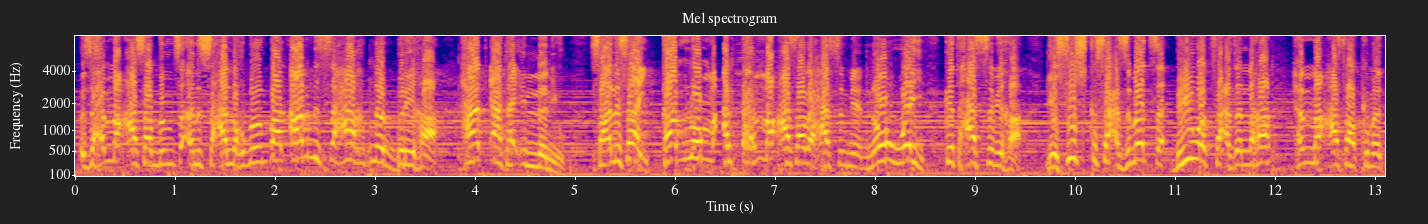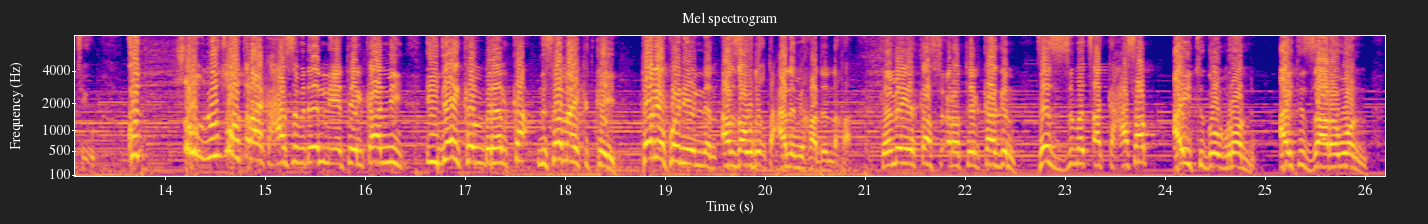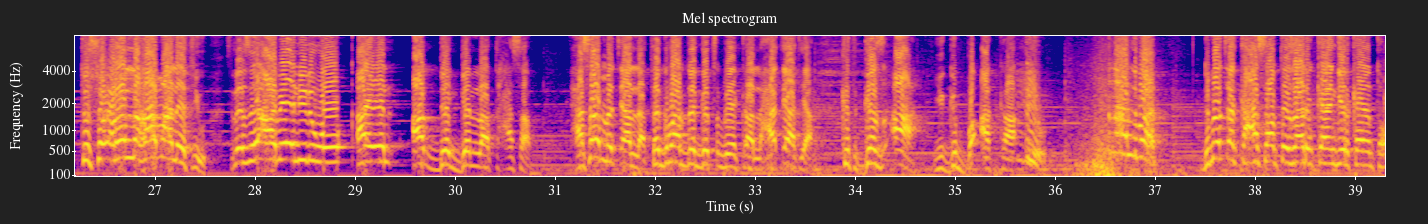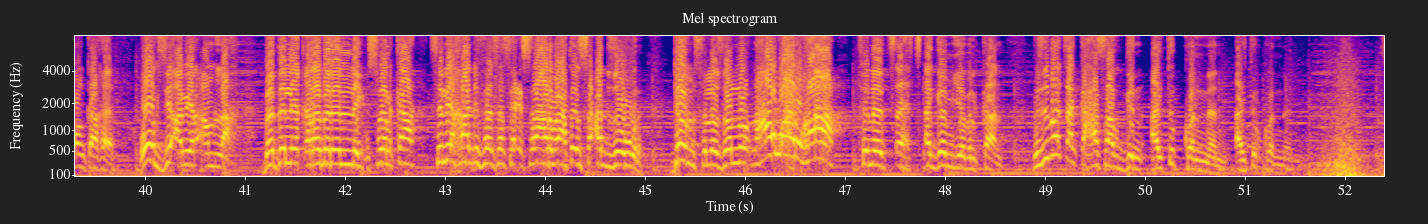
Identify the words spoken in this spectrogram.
እዚ ሕማቕ ሓሳብ ብምምፃእ ንስሓ ኣለኹ ብምባል ኣብ ንስሓ ክትነብር ኢኻ ሓጢኣት ኣይእለን እዩ ሳልሳይ ካብ ሎም መዓልቲ ሕማቕ ሓሳብ ኣይሓስብ እኒአ ኖ ወይ ክትሓስብ ኢኻ የሱስ ክሳዕ ዝመፅእ ብሂወት ክሳዕ ዘለኻ ሕማቕ ሓሳብ ክመፅ እዩ ፍጹም ንጹህ ጥራይ ክሓስብ ደሊ እየ ተልካኒ ኢደይ ከምብረልካ ንሰማይ ክትከይድ ተደይ ኮይኑ የለን ኣብዛ ውድቕቲ ዓለም ኢኻ ዘለኻ ከመይ ጌርካ ስዕሮ ተልካ ግን ዘዝመፀካ ሓሳብ ኣይትገብሮን ኣይትዛረቦን ትስዕሮ ኣለኻ ማለት እዩ ስለዚ ኣቤል ኢልዎ ቃየል ኣብ ደገላ ሓሳብ ሓሳብ መፅያላ ተግባር ደገ ፅበየካ ኣላ ሓጢኣት እያ ክትገዝኣ ይግባኣካ እዩ ምናልባት ድመፀካ ሓሳብ ተዛሪብካዮን ጌርካዮ እንተኾንካ ኸ ኦ እግዚኣብሔር ኣምላኽ በደለይ ቀረበለለይ ምስ በልካ ስለኻ ድፈሰሰ 24 ሰዓት ዝዘውር ደም ስለ ዘሎ ንሃዋሩ ከዓ ትነፅህ ፀገም የብልካን ብዝመፀካ ሓሳብ ግን ኣይትኮነን ኣይትኮነን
